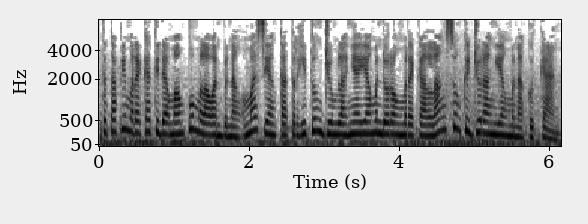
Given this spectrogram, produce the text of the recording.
tetapi mereka tidak mampu melawan benang emas yang tak terhitung jumlahnya yang mendorong mereka langsung ke jurang yang menakutkan.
